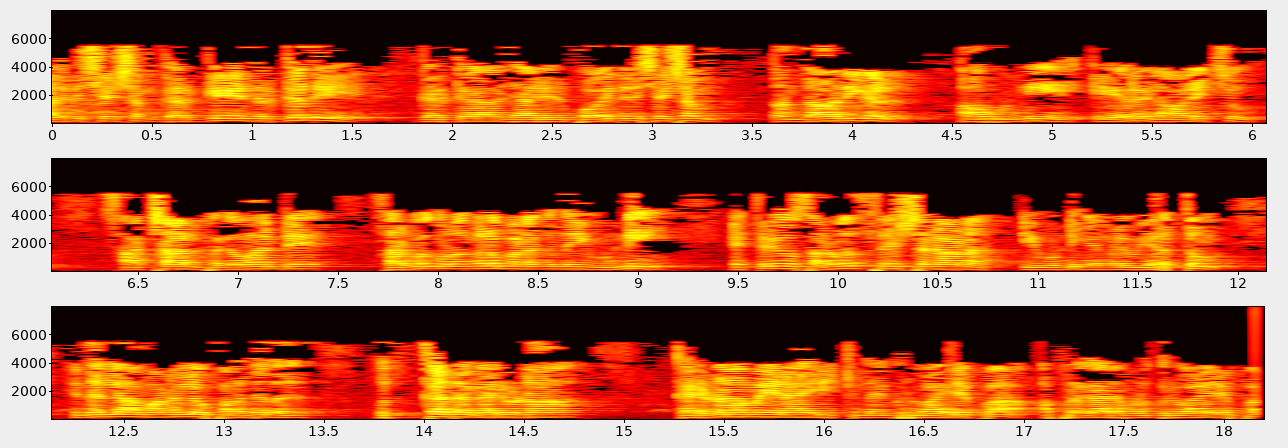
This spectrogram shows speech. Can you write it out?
അതിനുശേഷം ഗർഗേ നിർഗതേ ഗർഗാചാര്യർ പോയതിനു ശേഷം നന്ദാദികൾ ആ ഉണ്ണിയെ ഏറെ ലാളിച്ചു. സാക്ഷാൽ ഭഗവാന്റെ സർവഗുണങ്ങളും അടങ്ങുന്ന ഈ ഉണ്ണി എത്രയോ സർവശ്രേഷ്ഠനാണ് ഈ ഉണ്ണി ഞങ്ങളെ ഉയർത്തും. എന്നെല്ലാമാണല്ലോ പറഞ്ഞത്. ഉദ്ഗത കരുണ കരുണാമയനായിരിക്കുന്ന ഗുരുവായൂരപ്പ അപ്രകാരമുള്ള ഗുരുവായൂരപ്പ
